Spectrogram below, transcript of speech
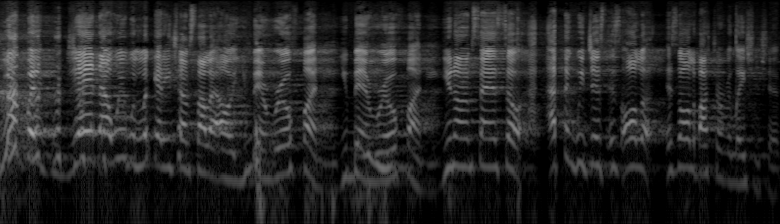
but Jay and I, we would look at each other and start like, oh, you've been real funny. You've been mm-hmm. real funny. You know what I'm saying? So I- think we just, it's all, it's all about your relationship.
